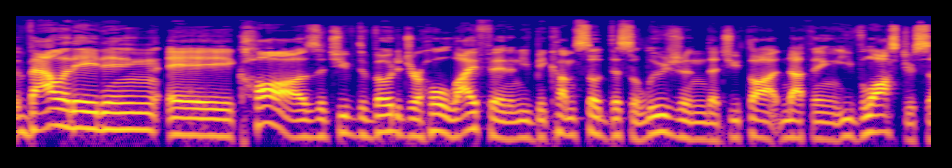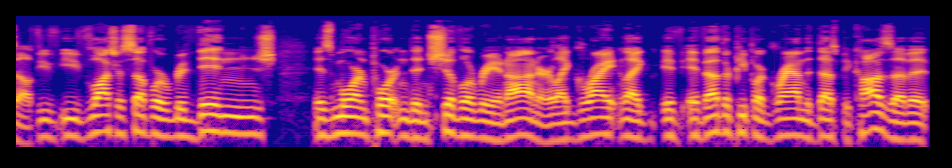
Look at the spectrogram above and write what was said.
validating a cause that you've devoted your whole life in and you've become so disillusioned that you thought nothing you've lost yourself you've, you've lost yourself where revenge is more important than chivalry and honor like grind like if, if other people are ground to dust because of it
